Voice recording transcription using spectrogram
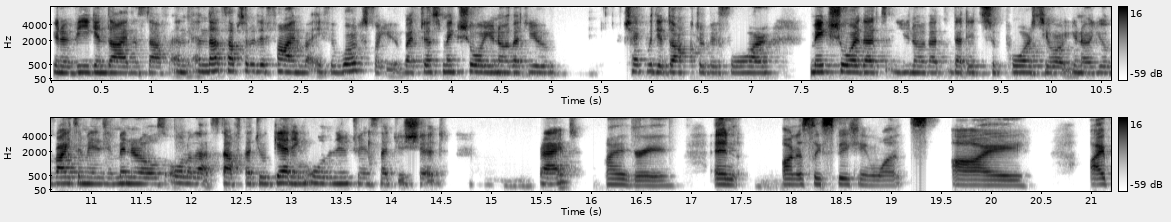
you know vegan diet and stuff. And and that's absolutely fine but if it works for you but just make sure you know that you check with your doctor before. Make sure that you know that that it supports your you know your vitamins your minerals all of that stuff that you're getting all the nutrients that you should right? I agree. And honestly speaking once i i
